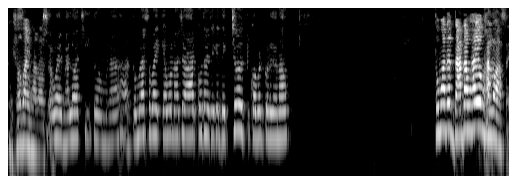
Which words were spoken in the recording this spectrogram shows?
সবাই ভালো আছে। সবাই ভালো আছি তোমরা। তোমরা সবাই কেমন আছো? আর কোথায় থেকে দেখছ? একটু কমেন্ট করে জানাও। তোমাদের দাদা ভাইও ভালো আছে।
